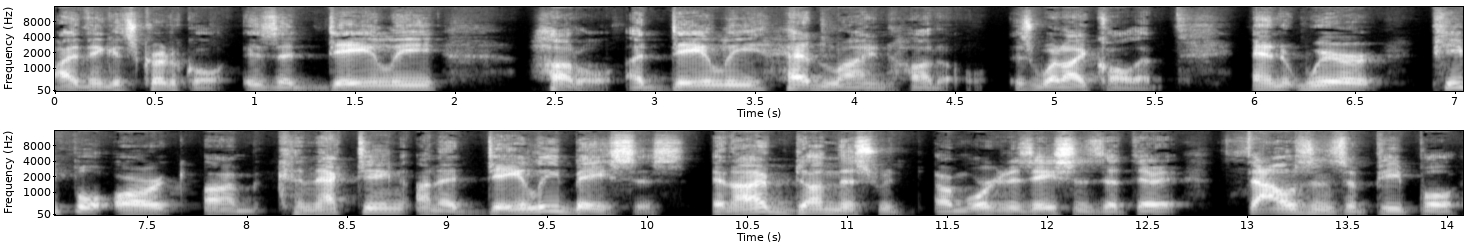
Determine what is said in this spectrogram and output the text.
I think it's critical, is a daily huddle, a daily headline huddle is what I call it. And where people are um, connecting on a daily basis. And I've done this with um, organizations that they're thousands of people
